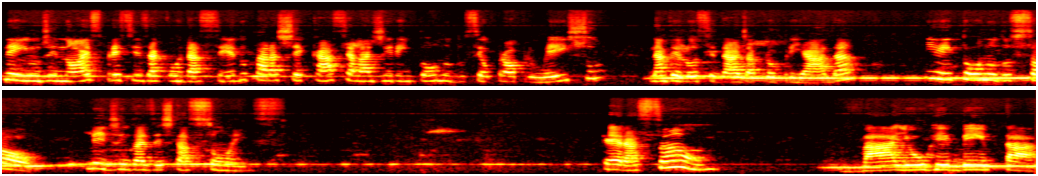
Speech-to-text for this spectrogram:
Nenhum de nós precisa acordar cedo para checar se ela gira em torno do seu próprio eixo, na velocidade apropriada, e em torno do Sol, medindo as estações. Quer ação? Vai ou rebenta.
